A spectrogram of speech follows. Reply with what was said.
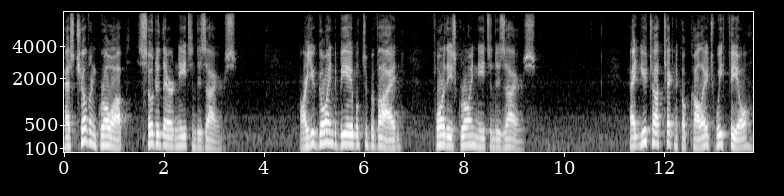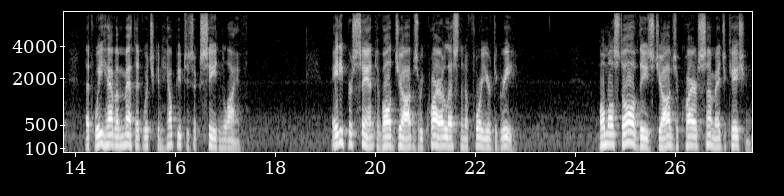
As children grow up, so do their needs and desires. Are you going to be able to provide for these growing needs and desires? At Utah Technical College, we feel that we have a method which can help you to succeed in life. 80% of all jobs require less than a four-year degree. Almost all of these jobs require some education.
